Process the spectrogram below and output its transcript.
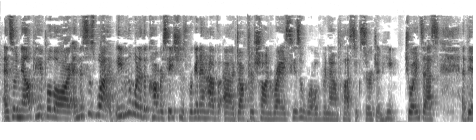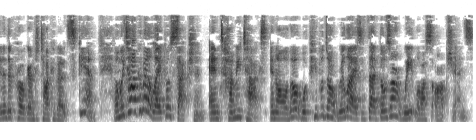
And so now people are, and this is what, even one of the conversations we're going to have, uh, Dr. Sean Rice, he's a world renowned plastic surgeon. He joins us at the end of the program to talk about skin. And we talk about liposuction and tummy tucks. And all of that. what people don't realize is that those aren't weight loss options.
